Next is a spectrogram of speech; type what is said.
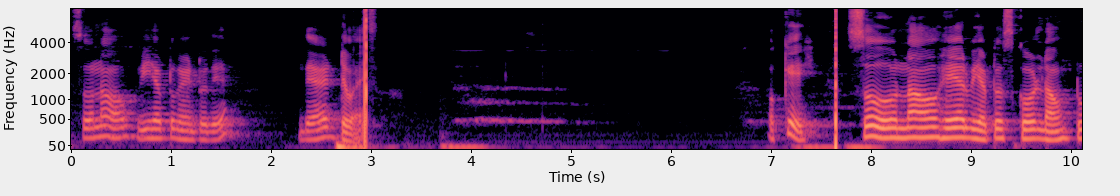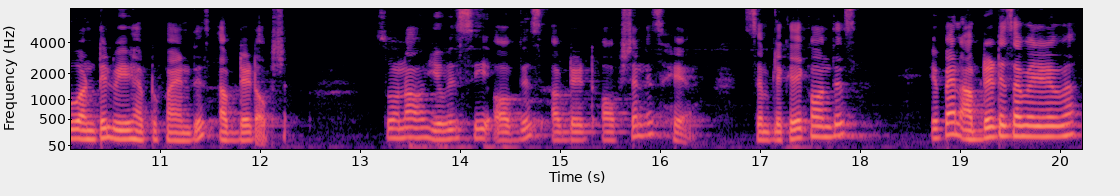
So now we have to go into their their device. Okay so now here we have to scroll down to until we have to find this update option. So now you will see of this update option is here. Simply click on this. If an update is available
